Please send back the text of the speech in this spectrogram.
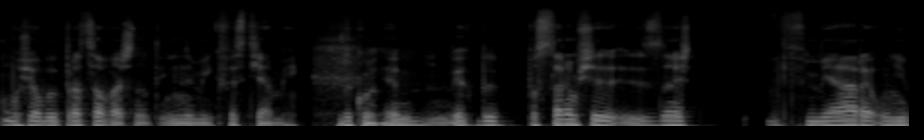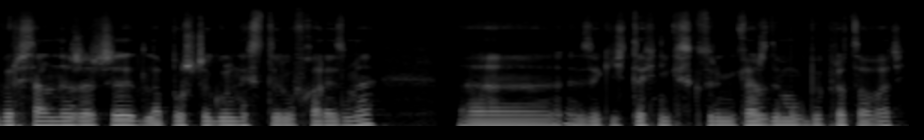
musiałby pracować nad innymi kwestiami. Dokładnie. Jakby postaram się znaleźć w miarę uniwersalne rzeczy dla poszczególnych stylów charyzmy, e, z jakichś technik, z którymi każdy mógłby pracować.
